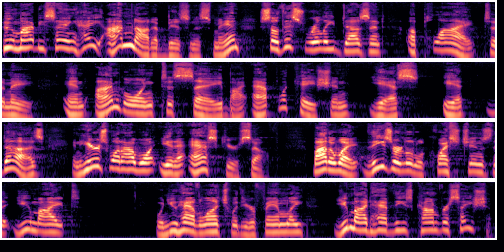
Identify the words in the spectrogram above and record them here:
who might be saying, Hey, I'm not a businessman, so this really doesn't apply to me. And I'm going to say, by application, yes, it does. And here's what I want you to ask yourself by the way, these are little questions that you might, when you have lunch with your family, you might have these conversations.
